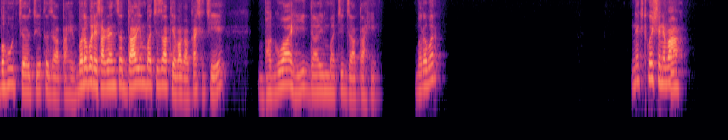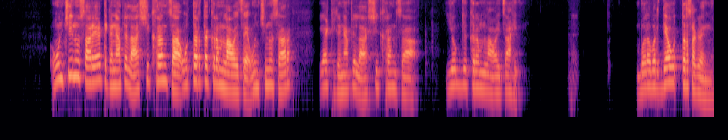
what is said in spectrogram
बहुचर्चित जात आहे? बरोबर आहे सगळ्यांचं. डाळिंबाची जात आहे बघा कशाची आहे? भगवा ही डाळिंबाची जात आहे. बरोबर? नेक्स्ट क्वेश्चन आहे बघा उंचीनुसार या ठिकाणी आपल्याला शिखरांचा उतरता क्रम लावायचा आहे. उंचीनुसार या ठिकाणी आपल्याला शिखरांचा योग्य क्रम लावायचा आहे. बरोबर द्या उत्तर सगळ्यांनी.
